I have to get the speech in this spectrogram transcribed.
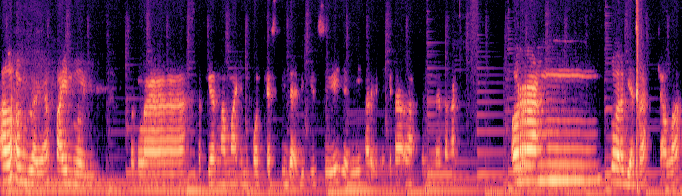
Alhamdulillah ya, finally. Setelah sekian lama ini podcast tidak diisi, jadi hari ini kita langsung mendatangkan orang luar biasa, insya Allah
